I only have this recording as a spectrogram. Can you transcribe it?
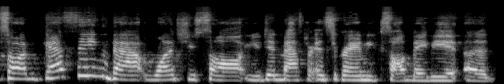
So I'm guessing that once you saw you did master Instagram, you saw maybe a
